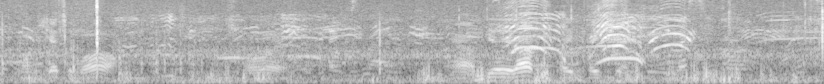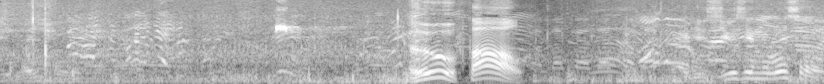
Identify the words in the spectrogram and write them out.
Come on, get the ball. Alright. Now build it up. Play patient. Patient. Ooh, foul. He's using the whistle.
